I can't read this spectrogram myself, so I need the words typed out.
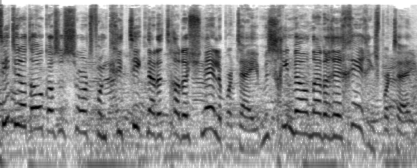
Ziet u dat ook als een soort van kritiek naar de traditionele partijen? Misschien wel naar de regeringspartijen?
